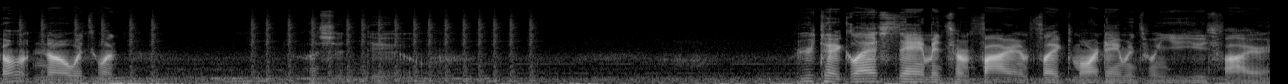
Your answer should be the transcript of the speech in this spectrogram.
Don't know which one I should do. You take less damage from fire and inflict more damage when you use fire.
